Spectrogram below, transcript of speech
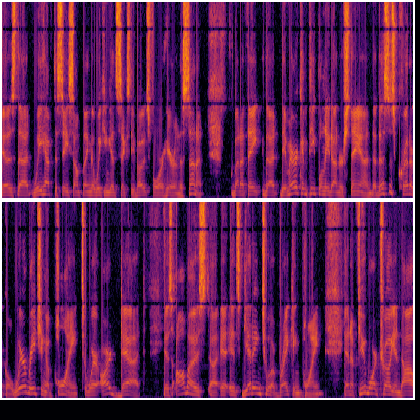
is that we have to see something that we can get 60 votes for here in the Senate. But I think that the American people need to understand that this is critical. We're reaching a point to where our debt is almost uh, it's getting to a breaking point, and a few more trillion dollars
